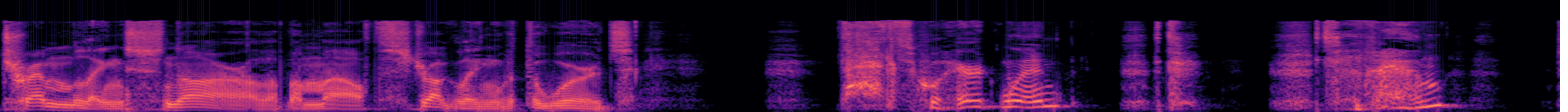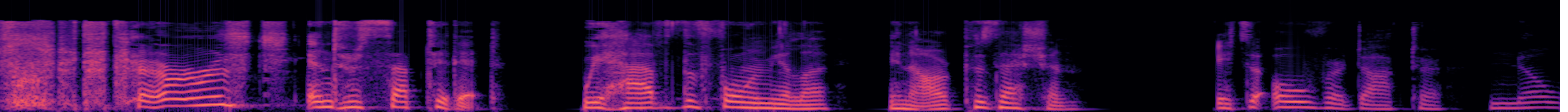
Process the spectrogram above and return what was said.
trembling snarl of a mouth struggling with the words. That's where it went? To, them? To terrorists? Intercepted it. We have the formula in our possession. It's over, Doctor. No.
